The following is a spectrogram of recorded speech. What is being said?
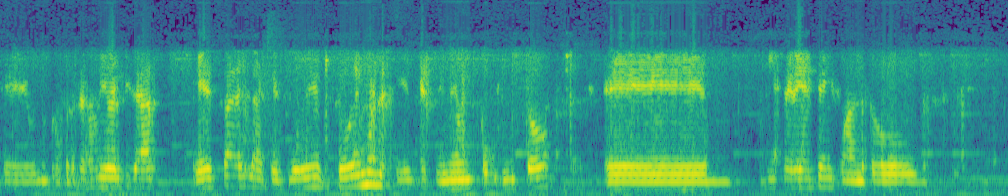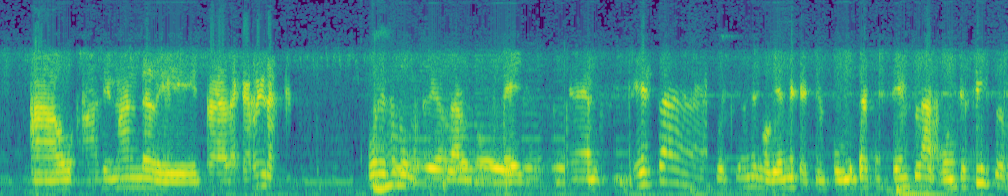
que nos ofrece la universidad, esta es la que puede- podemos decir que tiene un poquito eh, diferente en cuanto a, a demanda de entrar a la carrera. Por eso me gustaría hablar un poco de ello. Eh, esta cuestión de gobierno y gestión pública contempla 11 ciclos,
